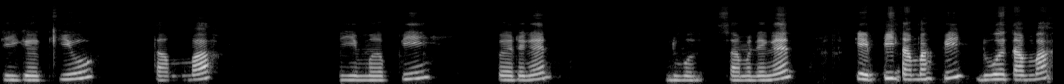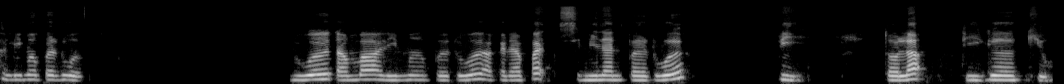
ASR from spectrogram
3Q tambah 5P per dengan 2 sama dengan okay, P tambah P 2 tambah 5 per 2 2 tambah 5 per 2 akan dapat 9 per 2 P tolak 3Q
